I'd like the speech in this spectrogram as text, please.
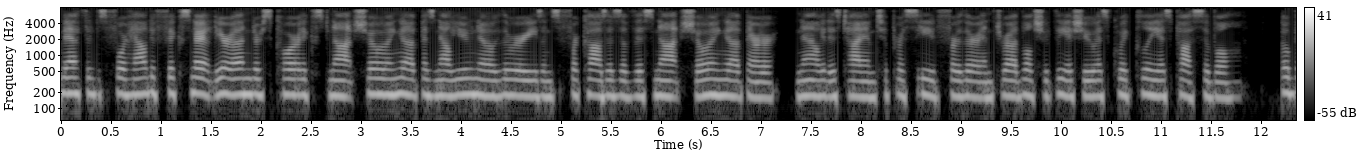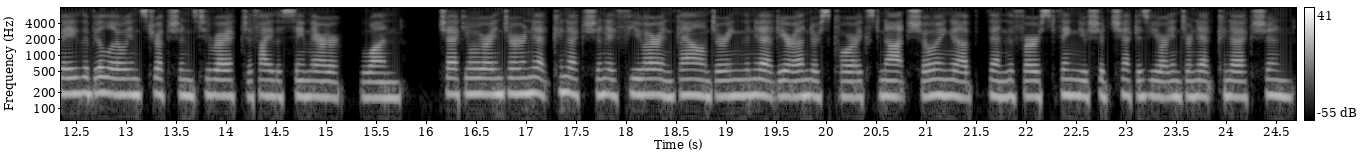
Methods for how to fix Netgear underscore ext not showing up as now you know the reasons for causes of this not showing up error. Now it is time to proceed further and troubleshoot the issue as quickly as possible. Obey the below instructions to rectify the same error. 1. Check your internet connection if you are encountering the Netgear underscore ext not showing up, then the first thing you should check is your internet connection.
